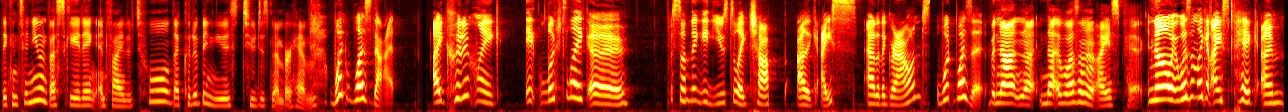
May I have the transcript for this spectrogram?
They continue investigating and find a tool that could have been used to dismember him. What was that? I couldn't like. It looked like a something you'd use to like chop uh, like ice out of the ground. What was it? But not, not, not it wasn't an ice pick. No, it wasn't like an ice pick. I'm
